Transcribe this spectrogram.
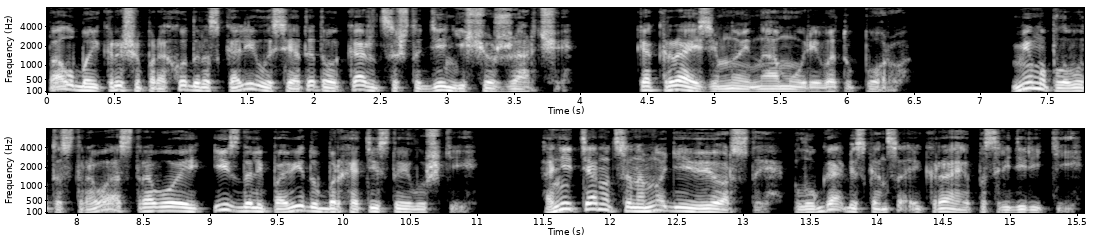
Палуба и крыша парохода раскалилась, и от этого кажется, что день еще жарче. Как рай земной на Амуре в эту пору. Мимо плывут острова островой, издали по виду бархатистые лужки. Они тянутся на многие версты, луга без конца и края посреди реки.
